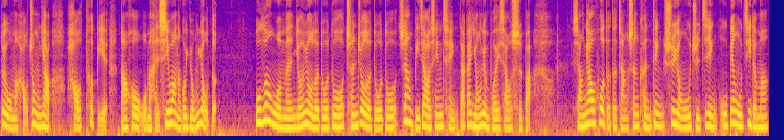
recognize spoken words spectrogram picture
对我们好重要、好特别，然后我们很希望能够拥有的。无论我们拥有了多多，成就了多多，这样比较的心情大概永远不会消失吧。想要获得的掌声肯定是永无止境、无边无际的吗？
